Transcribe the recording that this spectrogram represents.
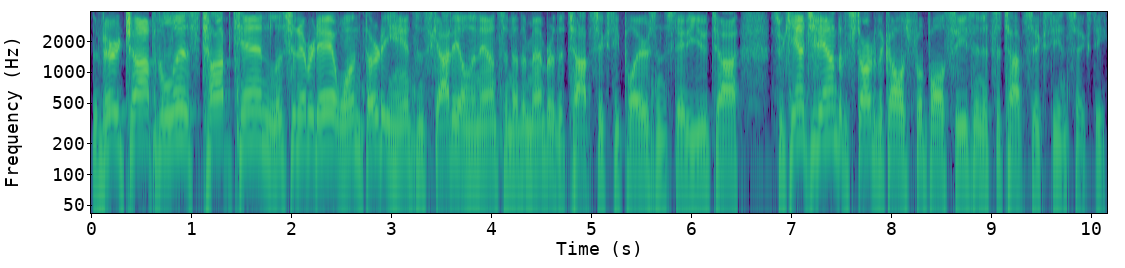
The very top of the list, top 10. Listen every day at 1.30. Hans and Scotty will announce another member of the top 60 players in the state of Utah. So we count you down to the start of the college football season. It's a top 60 and 60.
